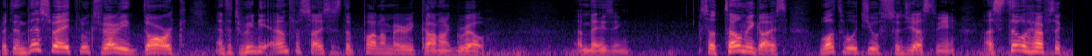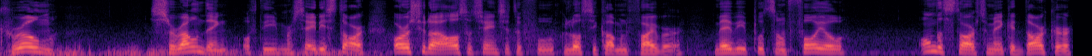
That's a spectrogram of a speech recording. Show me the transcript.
But in this way it looks very dark and it really emphasizes the Panamericana grille amazing. So tell me guys, what would you suggest me? I still have the chrome surrounding of the Mercedes star or should I also change it to full glossy carbon fiber? Maybe put some foil on the star to make it darker,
